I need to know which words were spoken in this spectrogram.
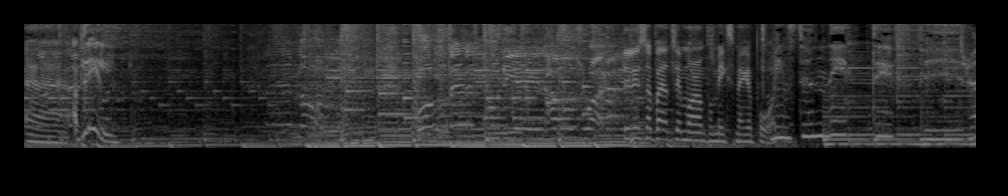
eh, april. Du lyssnar på Äntligen morgon på Mix Megapol. Minns du 94?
